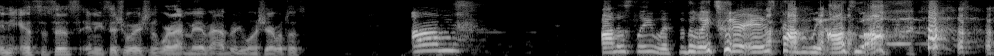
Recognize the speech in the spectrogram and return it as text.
any instances, any situations where that may have happened you want to share with us? Um, honestly, with the way Twitter is, probably all too often.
